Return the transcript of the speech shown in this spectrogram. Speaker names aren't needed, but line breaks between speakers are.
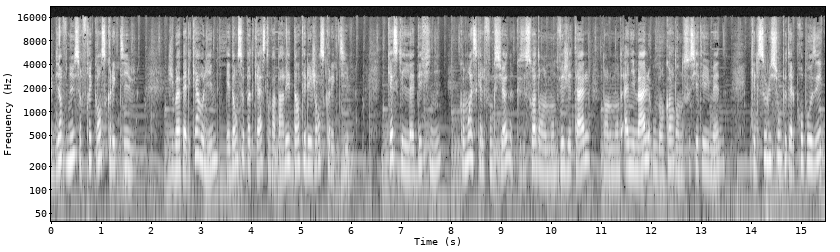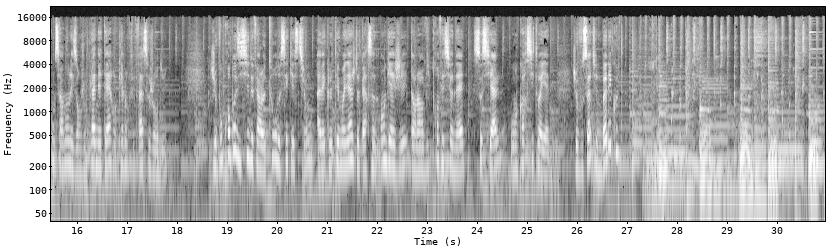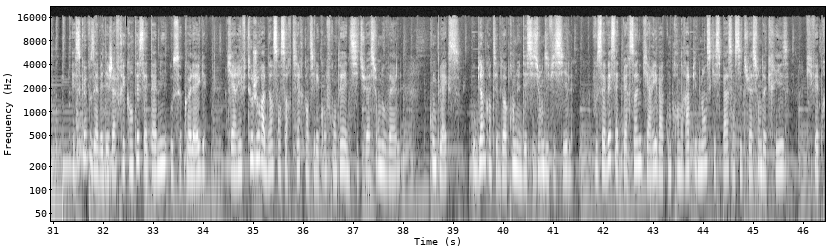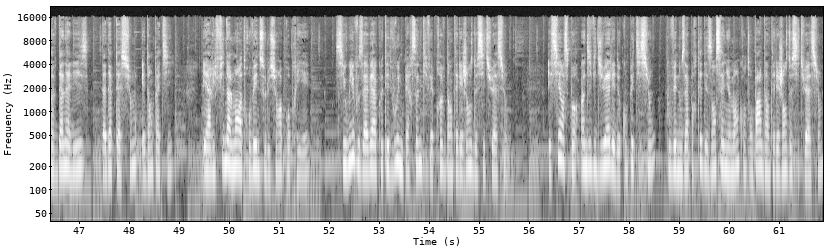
et bienvenue sur Fréquence Collective. Je m'appelle Caroline et dans ce podcast, on va parler d'intelligence collective. Qu'est-ce qui la définit? Comment est-ce qu'elle fonctionne, que ce soit dans le monde végétal, dans le monde animal ou encore dans nos sociétés humaines Quelles solutions peut-elle proposer concernant les enjeux planétaires auxquels on fait face aujourd'hui? Je vous propose ici de faire le tour de ces questions avec le témoignage de personnes engagées dans leur vie professionnelle, sociale ou encore citoyenne. Je vous souhaite une bonne écoute Est-ce que vous avez déjà fréquenté cet ami ou ce collègue qui arrive toujours à bien s'en sortir quand il est confronté à une situation nouvelle, complexe, ou bien quand il doit prendre une décision difficile? Vous savez, cette personne qui arrive à comprendre rapidement ce qui se passe en situation de crise, qui fait preuve d'analyse, d'adaptation et d'empathie, et arrive finalement à trouver une solution appropriée? Si oui, vous avez à côté de vous une personne qui fait preuve d'intelligence de situation. Et si un sport individuel et de compétition pouvait nous apporter des enseignements quand on parle d'intelligence de situation?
